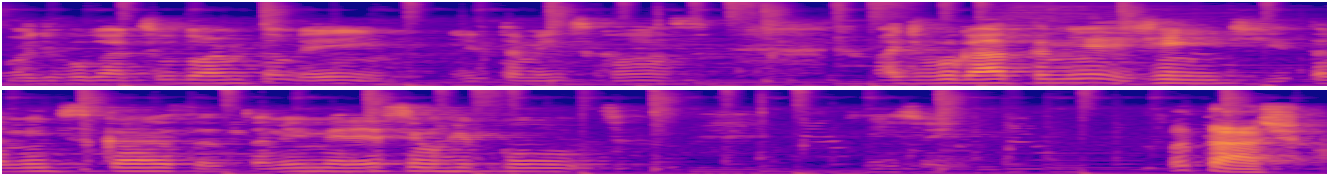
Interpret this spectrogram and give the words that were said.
o advogado seu dorme também, ele também descansa. O advogado também é gente, também descansa, também merece um repouso. É isso aí. Fantástico.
